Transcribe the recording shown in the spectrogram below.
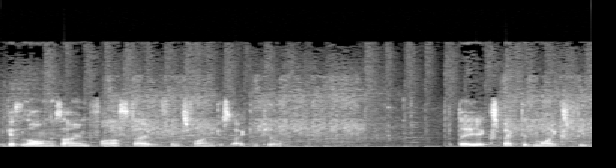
Like as long as I am faster everything's fine because I can kill. But they expected more XP.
